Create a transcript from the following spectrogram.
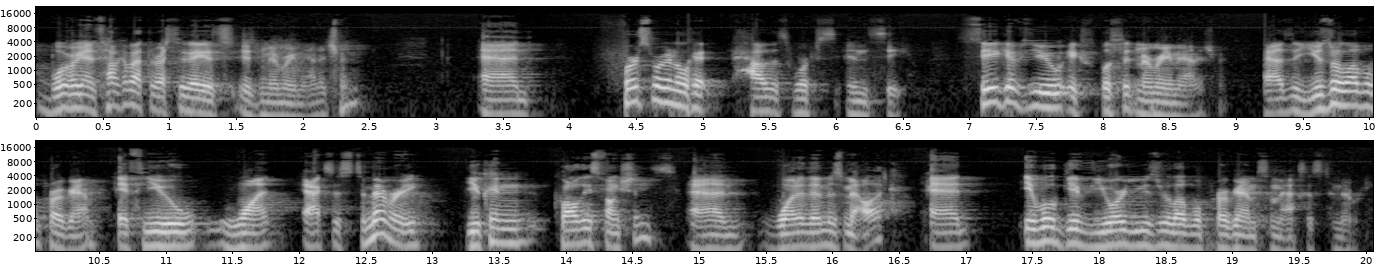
What we're going to talk about the rest of the day is, is memory management. And first, we're going to look at how this works in C. C gives you explicit memory management. As a user level program, if you want access to memory, you can call these functions, and one of them is malloc, and it will give your user level program some access to memory.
